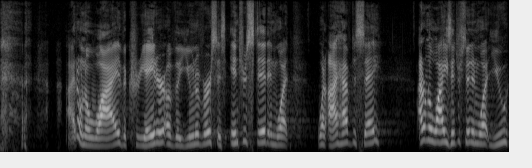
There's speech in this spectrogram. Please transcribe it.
I don't know why the creator of the universe is interested in what, what I have to say. I don't know why he's interested in what you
